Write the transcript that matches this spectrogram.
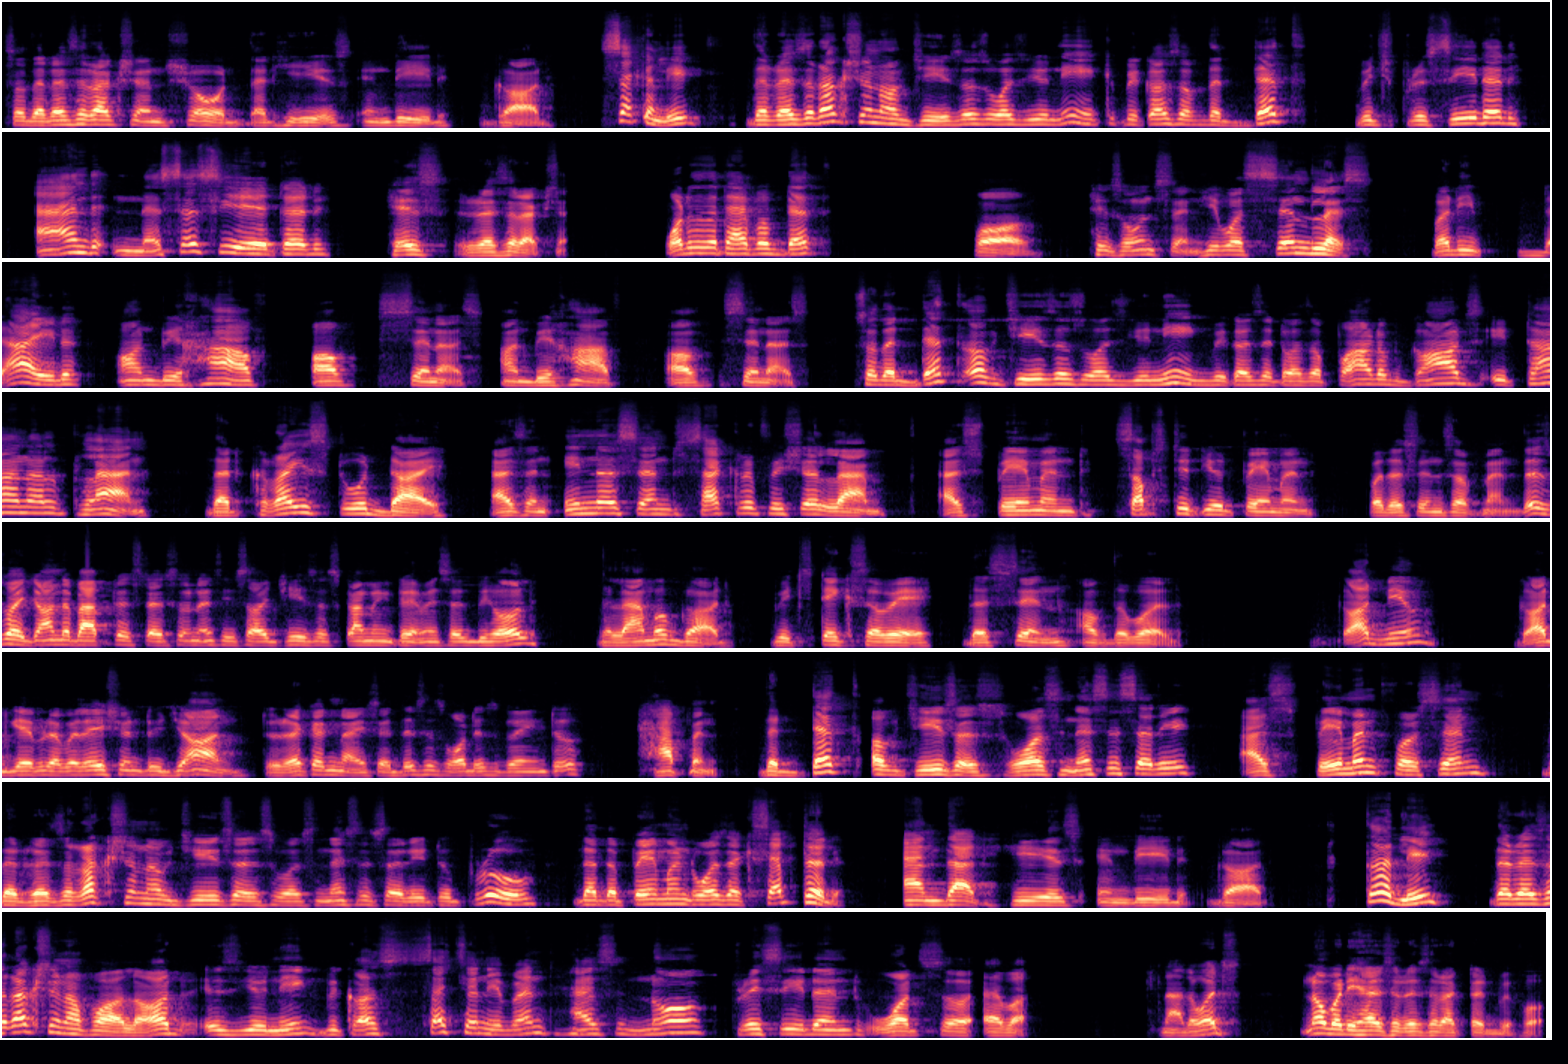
So the resurrection showed that he is indeed God. Secondly, the resurrection of Jesus was unique because of the death which preceded and necessitated his resurrection. What is the type of death? For his own sin. He was sinless, but he died on behalf of sinners, on behalf of sinners. So the death of Jesus was unique because it was a part of God's eternal plan that Christ would die as an innocent sacrificial lamb as payment, substitute payment for the sins of men. This is why John the Baptist, as soon as he saw Jesus coming to him, he says, Behold, the Lamb of God, which takes away the sin of the world. God knew God gave revelation to John to recognize that this is what is going to happen. The death of Jesus was necessary as payment for sin. The resurrection of Jesus was necessary to prove that the payment was accepted and that he is indeed God. Thirdly, the resurrection of our Lord is unique because such an event has no precedent whatsoever. In other words, Nobody has resurrected before.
